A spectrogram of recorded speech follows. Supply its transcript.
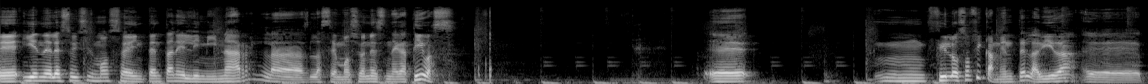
Eh, y en el estoicismo se intentan eliminar las, emociones negativas. Eh, mm, filosóficamente la vida, eh,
